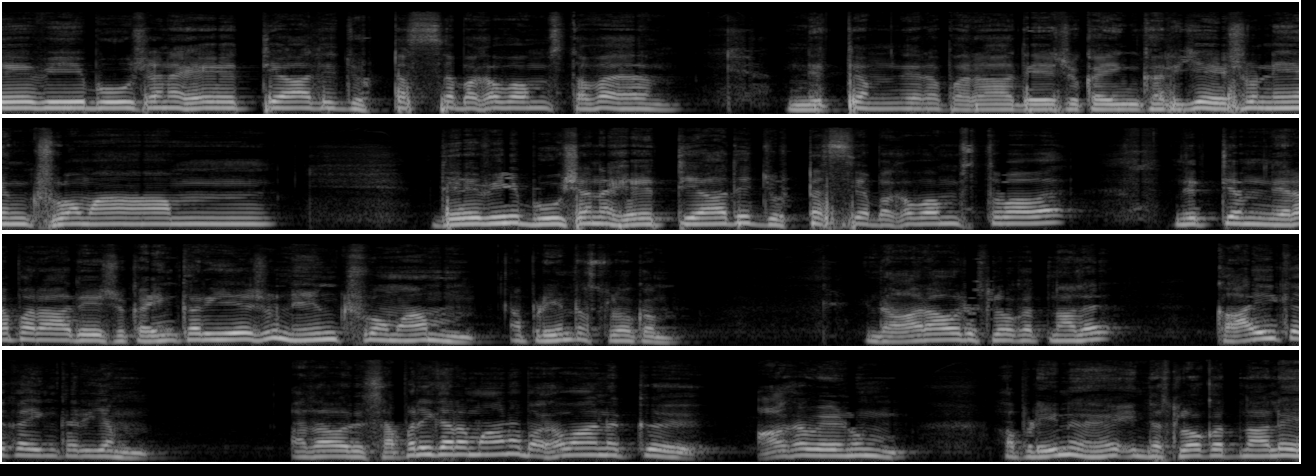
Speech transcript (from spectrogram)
தேவி பூஷணஹேத்யாதிஜுஷ்டஸ்ய பகவம் ஸ்தவ நித்யம் நிரபராதேஷு கைங்கர்யேஷு நேங்க்ஷ்வமாம் தேவி பூஷணஹேத்யாதிஜுஷ்டஸ்ய பகவம் ஸ்தவ நித்யம் நிரபராதேஷு கைங்கரியேஷு நேங்க்ஷ்வமாம் அப்படின்ற ஸ்லோகம். இந்த ஆறாவது ஸ்லோகத்தினால காய்க கைங்கரியம் அதாவது சபரிகரமான பகவானுக்கு ஆக வேணும் அப்படின்னு இந்த ஸ்லோகத்தினாலே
